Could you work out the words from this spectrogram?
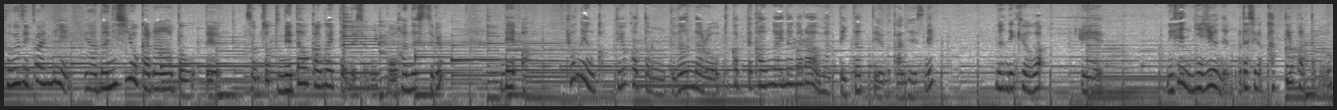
その時間にいや何しようかなと思ってそのちょっとネタを考えたんですよ。ねこうお話しする。であ去年買ってよかったものって何だろうとかって考えながら待っていたっていうような感じですね。なんで今日は、えー2020年私が買ってよかったもの。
